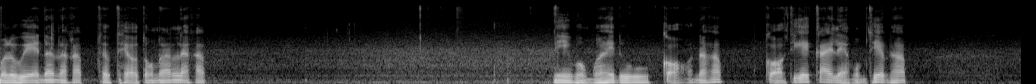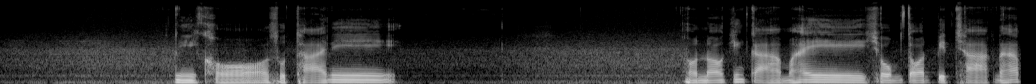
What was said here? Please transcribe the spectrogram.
บริเวณนั้นนะครับแถวๆตรงนั้นแหละครับ นี่ผมก็ให้ดูเกาะนะครับ เกาะที่ใกล้ๆแหลมพรหมเทพนะครับ นี่ขอสุดท้ายนี่เอาน้องกิ้งก่ามาให้ชมตอนปิดฉากนะครับ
